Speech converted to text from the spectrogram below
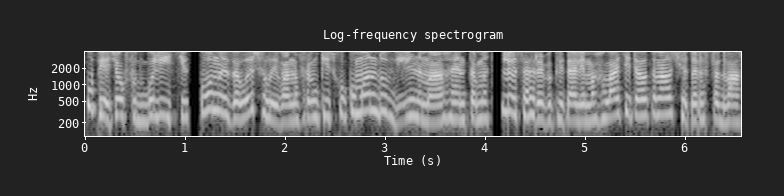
у п'ятьох футболістів. Вони залишили івано-франківську команду вільними агентами. Люся Грибик, Віталій Маглаті, телеканал 402.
